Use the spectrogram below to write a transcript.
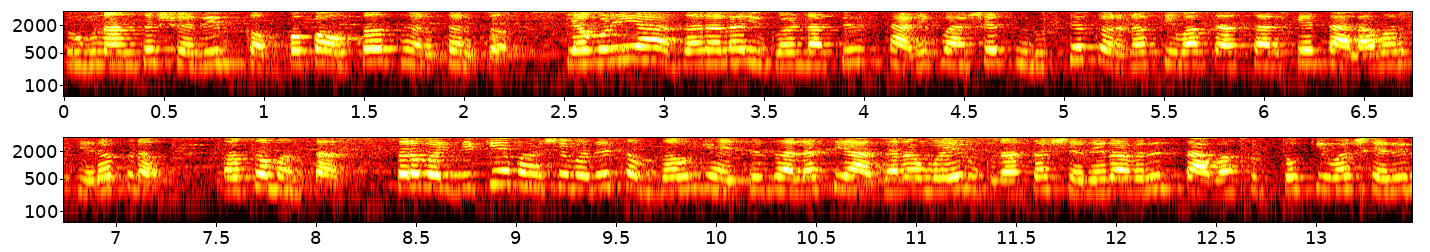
रुग्णांचं शरीर कंप पावतं थरथरतं. यामुळे या आजाराला युगंडातील स्थानिक भाषेत नृत्य करणं किंवा त्यासारखे तालावर थिरकणं असं म्हणतात. तर वैद्यकीय भाषेमध्ये समजावून घ्यायचे झाल्यास या आजारामुळे रुग्णाचा शरीरावरील ताबा सुटतो किंवा शरीर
